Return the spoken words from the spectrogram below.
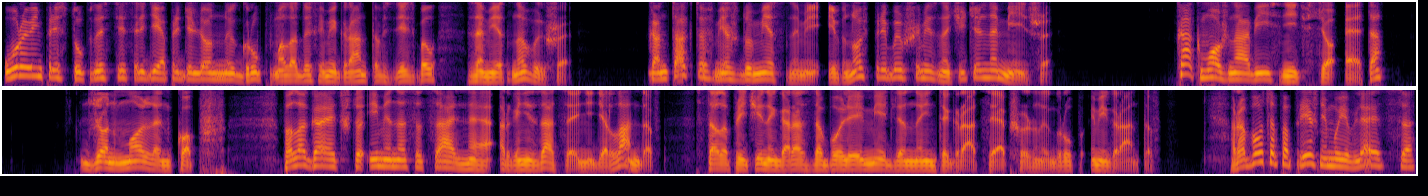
Уровень преступности среди определенных групп молодых иммигрантов здесь был заметно выше. Контактов между местными и вновь прибывшими значительно меньше. Как можно объяснить все это? Джон Молленкопф полагает, что именно социальная организация Нидерландов стала причиной гораздо более медленной интеграции обширных групп иммигрантов. Работа по-прежнему является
